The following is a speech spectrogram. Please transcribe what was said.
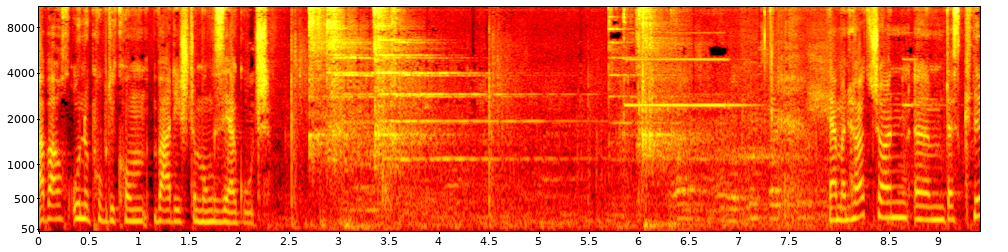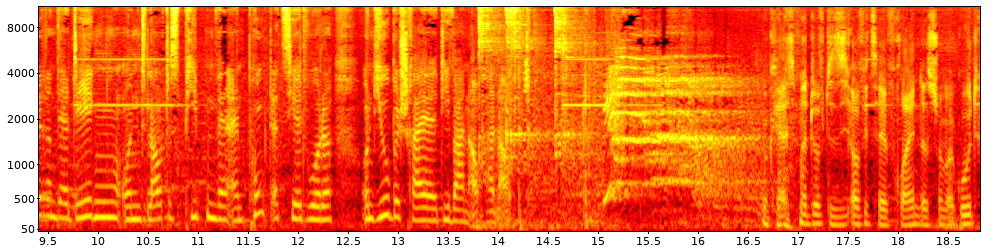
Aber auch ohne Publikum war die Stimmung sehr gut gut. Ja, man hört schon ähm, das Klirren der Degen und lautes Piepen, wenn ein Punkt erzielt wurde. Und Jubelschreie, die waren auch erlaubt. Okay, also man durfte sich offiziell freuen, das ist schon mal gut.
